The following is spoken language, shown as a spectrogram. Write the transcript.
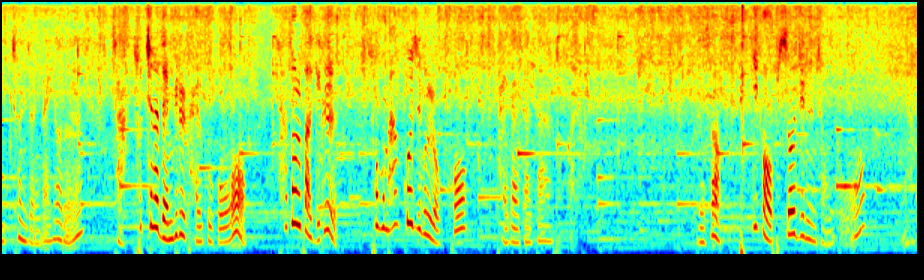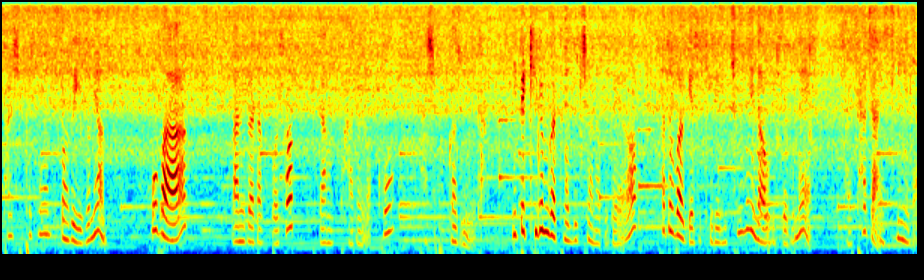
입천장이나 혀를. 자, 소치나 냄비를 달구고 차돌박이를 소금 한 꼬집을 넣고 달달달달 볶아요. 그래서 핏기가 없어지는 정도, 네, 한80% 정도 익으면 호박, 만가닥버섯, 양파를 넣고 다시 볶아줍니다. 이때 기름 같은 거 넣지 않아도 돼요. 차돌박이에서 기름이 충분히 나오기 때문에 잘 타지 않습니다.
